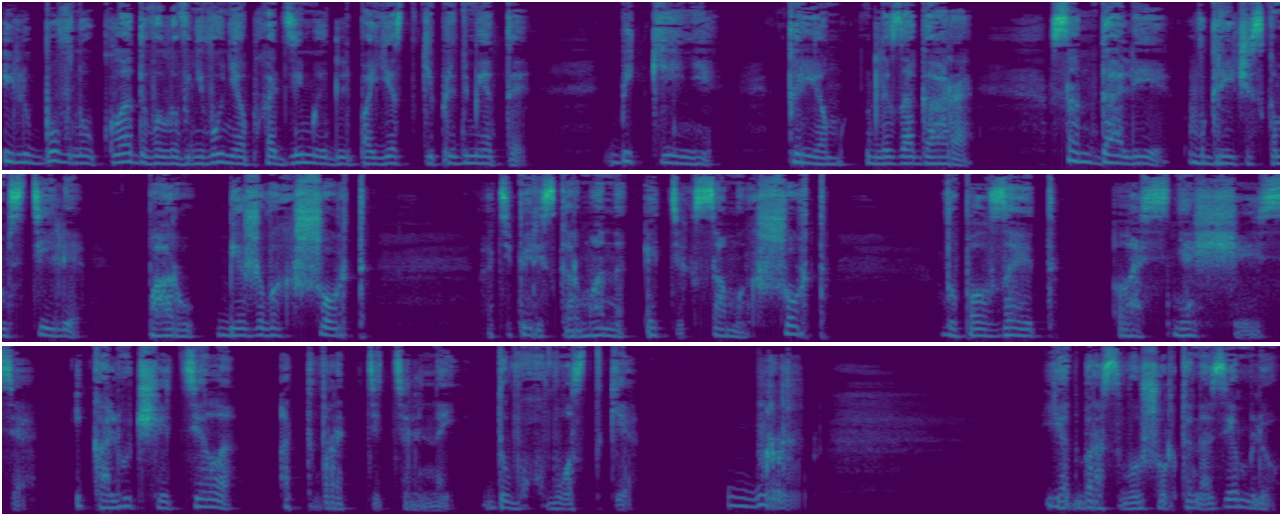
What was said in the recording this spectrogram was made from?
и любовно укладывала в него необходимые для поездки предметы. Бикини, крем для загара, сандалии в греческом стиле, пару бежевых шорт. А теперь из кармана этих самых шорт выползает лоснящееся и колючее тело отвратительной двуххвостки. Бррр. Я отбрасываю шорты на землю.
